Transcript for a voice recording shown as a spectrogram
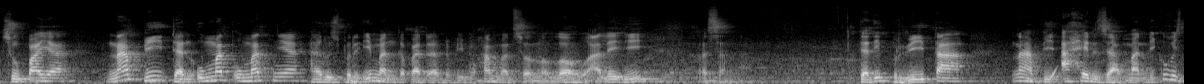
supaya nabi dan umat-umatnya harus beriman kepada Nabi Muhammad sallallahu alaihi wasallam. Jadi berita Nabi akhir zaman itu wis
